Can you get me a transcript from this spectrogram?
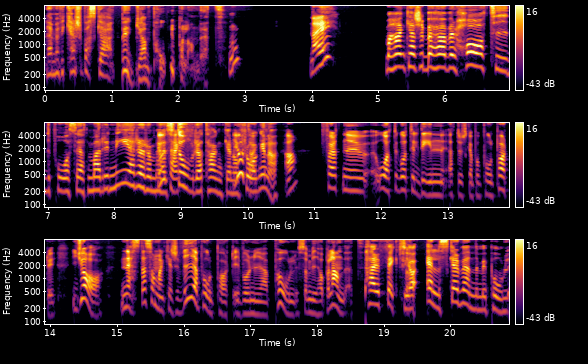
Nej, men vi kanske bara ska bygga en pool på landet. Nej? Men han kanske behöver ha tid på sig att marinera de här Jo, stora tankarna och Jo, frågorna. Ja. För att nu återgå till din, att du ska på poolparty. Ja, nästa sommar kanske vi har poolparty i vår nya pool som vi har på landet. Perfekt, för jag älskar vänner med pool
